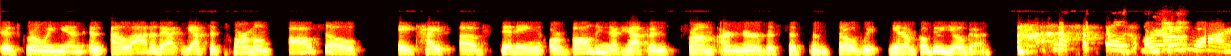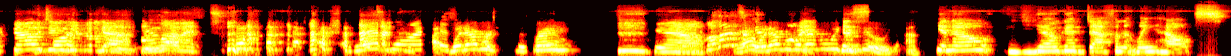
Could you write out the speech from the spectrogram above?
is growing in. And a lot of that, yes, it's hormone. Also, a type of thinning or balding that happens from our nervous system. So we, you know, go do yoga. or go, take one. Go do or, yoga. I love it. Whatever. Right. Yeah. yeah. Well, that's yeah, whatever, point. whatever we can do. Yeah. You know, yoga definitely helps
